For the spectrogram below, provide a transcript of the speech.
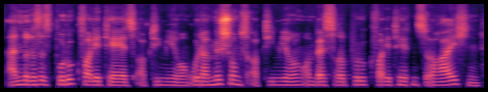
Anderes ist Produktqualitätsoptimierung oder Mischungsoptimierung, um bessere Produktqualitäten zu erreichen.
